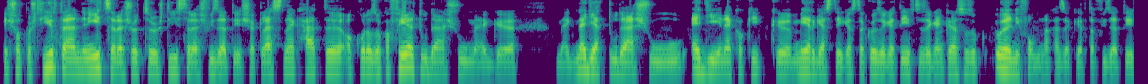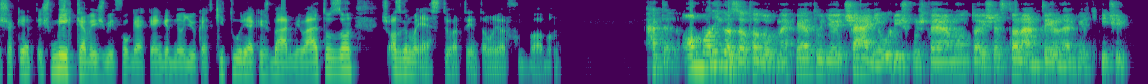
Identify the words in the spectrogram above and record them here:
és ott most hirtelen négyszeres, ötszörös, tízszeres fizetések lesznek, hát akkor azok a féltudású, meg, meg negyedtudású egyének, akik mérgezték ezt a közeget évtizedeken keresztül, azok ölni fognak ezekért a fizetésekért, és még kevésbé fogják engedni, hogy őket kitúrják, és bármi változzon, és azt gondolom, hogy ez történt a magyar futballban. Hát abban igazat adok neked, ugye, hogy Csányi úr is most elmondta, és ez talán tényleg egy kicsit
